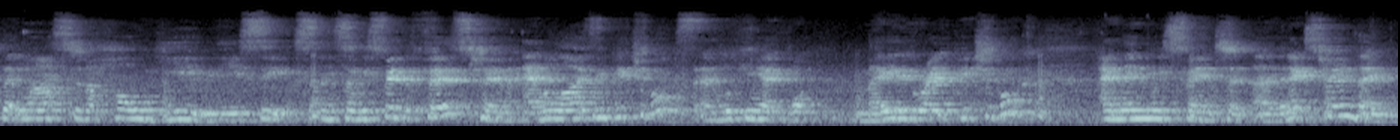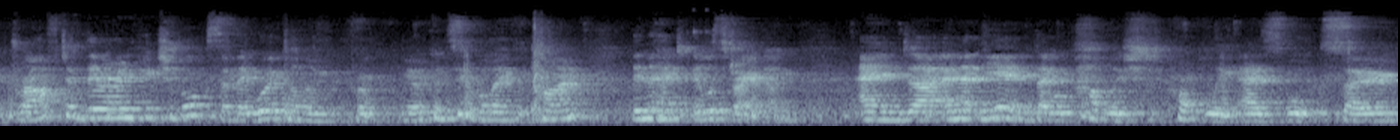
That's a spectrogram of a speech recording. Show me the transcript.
that lasted a whole year with Year 6, and so we spent the first term analysing picture books and looking at what made a great picture book. And then we spent uh, the next term, they drafted their own picture books and they worked on them for you know, considerable length of time. Then they had to illustrate them. And, uh, and at the end, they were published properly as books. So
